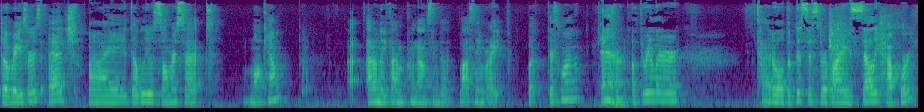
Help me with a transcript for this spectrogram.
The Razor's Edge by W. Somerset Maugham. I- don't know if I'm pronouncing the last name right, but this one and a thriller titled The Good Sister by Sally Hepworth.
